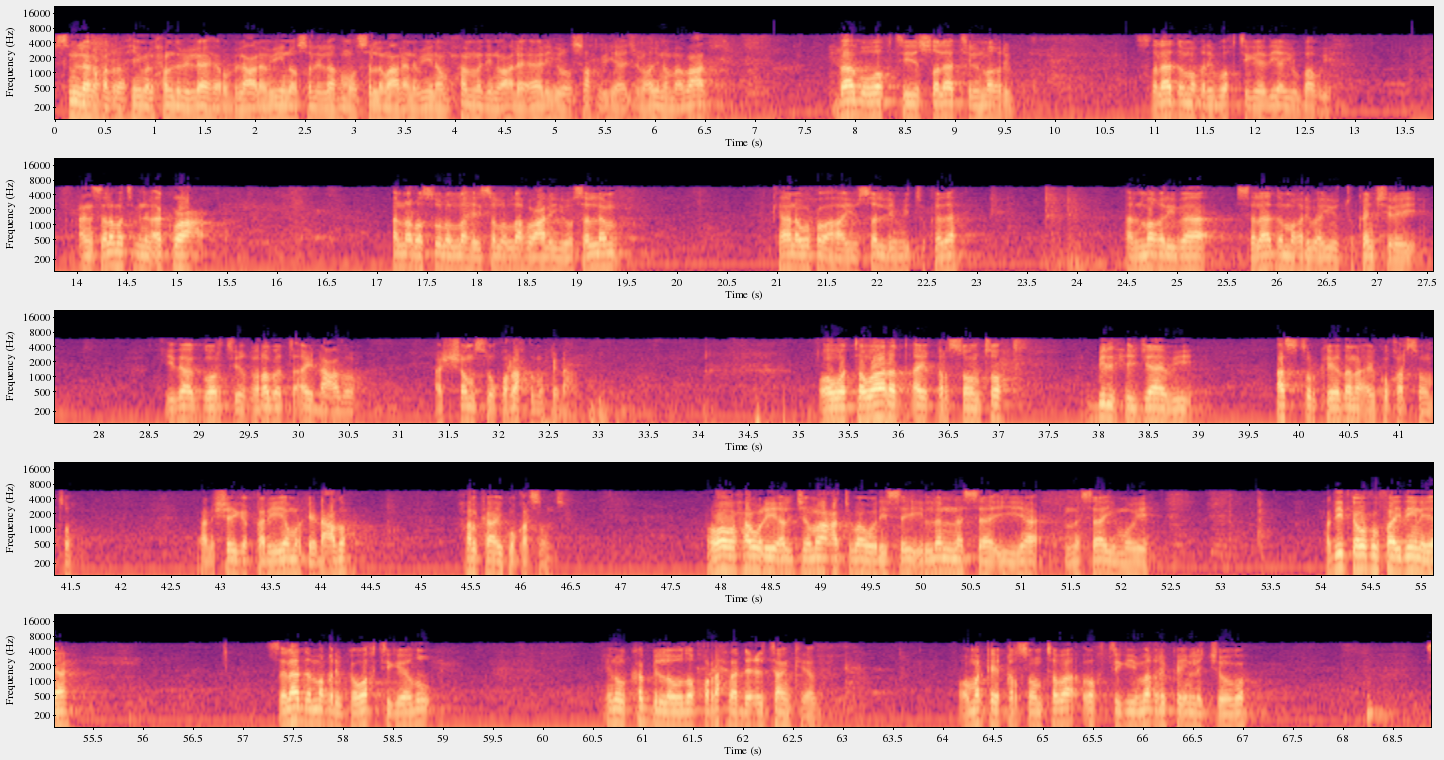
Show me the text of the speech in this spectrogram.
بسم الله الرحمن الرحيم الحمد لله رب العالمين وصلى اللهم وسلم على نبينا محمد وعلى آله وصحبه أجمعين ما بعد باب وقت صلاة المغرب صلاة المغرب وقت قادية يباوي عن سلمة بن الأكوع أن رسول الله صلى الله عليه وسلم كان وحوها يصلي متكذا المغرب صلاة المغرب أيو تكنشري idaa goortii qarabat ay dhacdo ashamsu qoraxdu markay dhacdo. Oo watawaarad ay qarsoonto bilxijaabi asturkeedana ay ku qarsoonto. Yacni shayga qariya markay dhacdo halkaa ay ku qarsoonto. Rawaa waxaa wariyey aljamaacatu baa warisay ila anasaa'iya nasaa-i mooye. Xadiidka wuxuu faa'iideynayaa salaada maqribka wakhtigeedu inuu ka bilowdo qoraxda dhicitaankeeda oo markay qarsoontaba wakhtigii maqribka in la joogo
